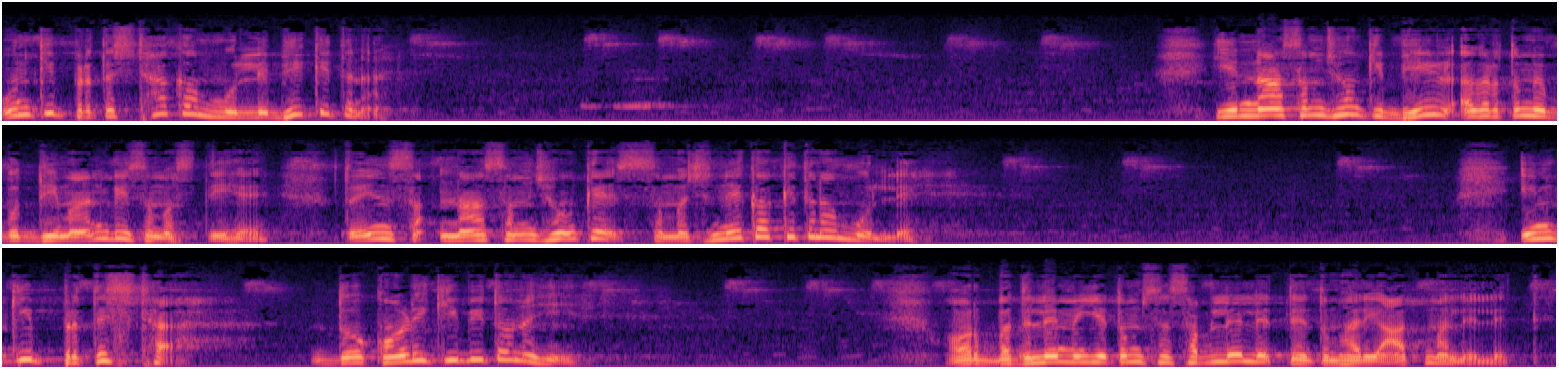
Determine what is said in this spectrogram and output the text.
उनकी प्रतिष्ठा का मूल्य भी कितना है? ये ना समझो कि भीड़ अगर तुम्हें बुद्धिमान भी समझती है तो इन ना समझो के समझने का कितना मूल्य है? इनकी प्रतिष्ठा दो कौड़ी की भी तो नहीं है। और बदले में ये तुमसे सब ले लेते हैं, तुम्हारी आत्मा ले लेते हैं।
